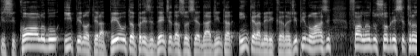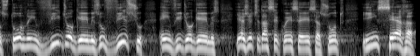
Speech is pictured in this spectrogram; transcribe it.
psicólogo, hipnoterapeuta, presidente da Sociedade Inter Interamericana de Hipnose, falando sobre esse transtorno em videogames, o vício em videogames. E a gente dá sequência a esse assunto e encerra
